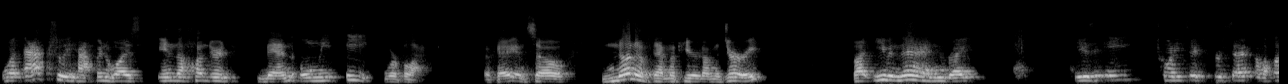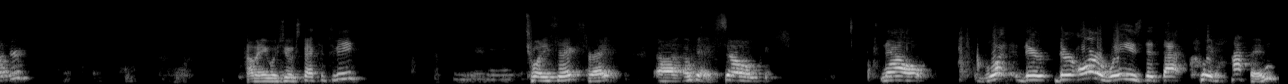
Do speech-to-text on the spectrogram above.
what actually happened was in the 100 men, only eight were black. Okay, and so none of them appeared on the jury. But even then, right, is eight 26% of 100? How many would you expect it to be? 26, right? Uh, okay, so now what there there are ways that that could happen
